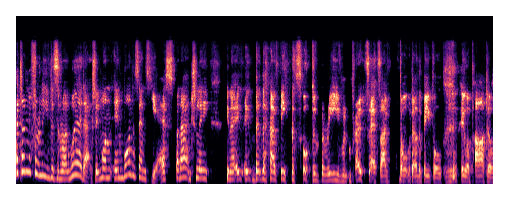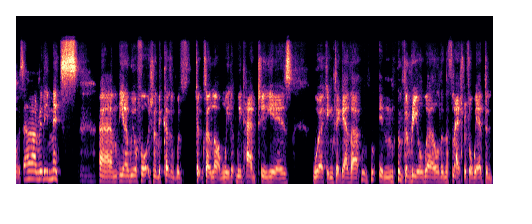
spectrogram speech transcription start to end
I don't know if relieved is the right word. Actually, in one in one sense, yes, but actually, you know, it, it, there has been a sort of bereavement process. I've talked to other people who were part of it. So I really miss. Um, you know, we were fortunate because it was took so long. We'd we'd had two years working together in the real world and the flesh before we had to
